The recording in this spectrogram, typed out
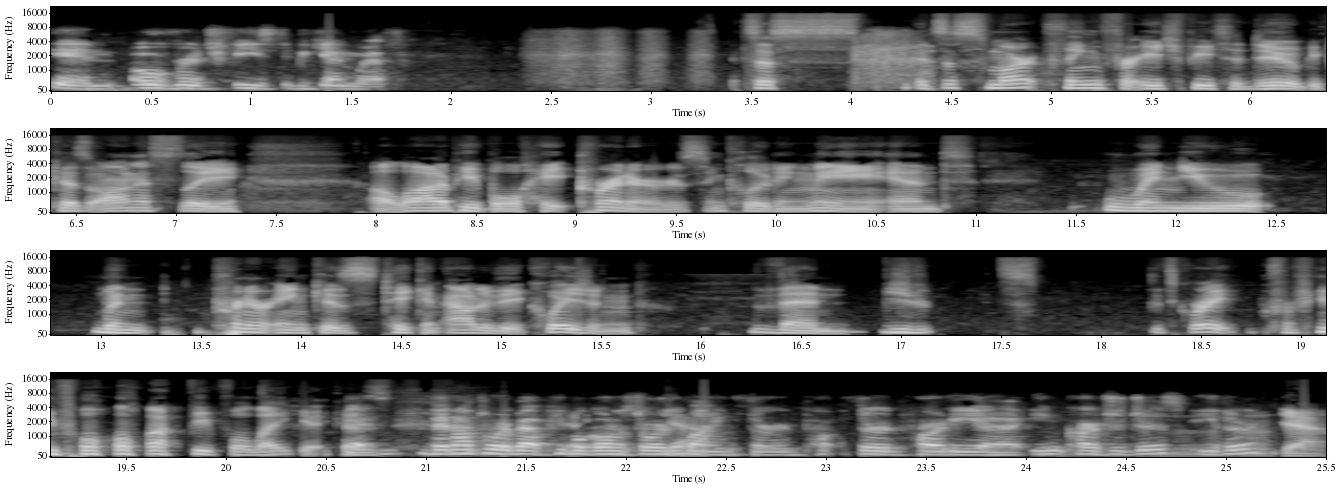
in overage fees to begin with. it's a it's a smart thing for HP to do because honestly, a lot of people hate printers, including me, and when you when printer ink is taken out of the equation, then you it's it's great for people. A lot of people like it Yeah, because they don't have to worry about people going to stores Yeah. buying third third party uh, ink cartridges either. yeah,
